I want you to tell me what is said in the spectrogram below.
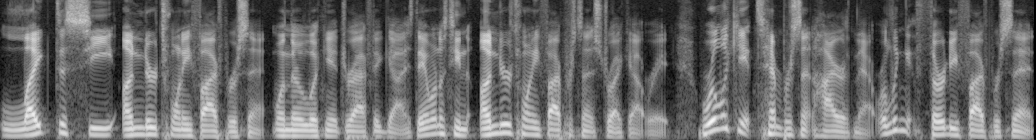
like to see under 25% when they're looking at drafted guys. They want to see an under 25% strikeout rate. We're looking at 10% higher than that. We're looking at 35%.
